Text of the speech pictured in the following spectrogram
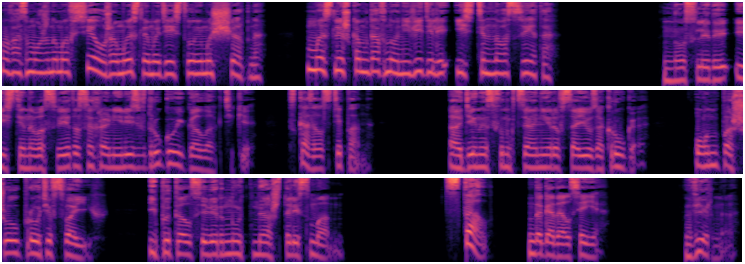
Возможно, мы все уже мыслим и действуем ущербно. Мы слишком давно не видели истинного света». «Но следы истинного света сохранились в другой галактике», — сказал Степан. «Один из функционеров Союза Круга. Он пошел против своих и пытался вернуть наш талисман». «Стал», — догадался я. «Верно»,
